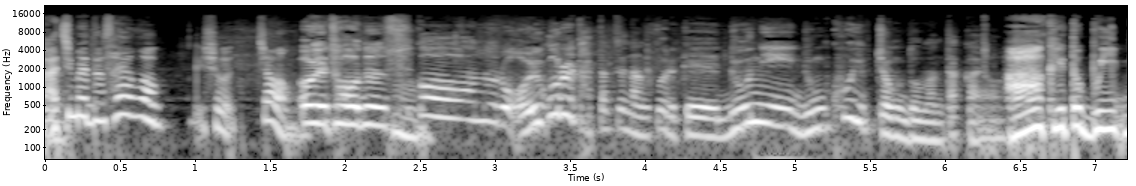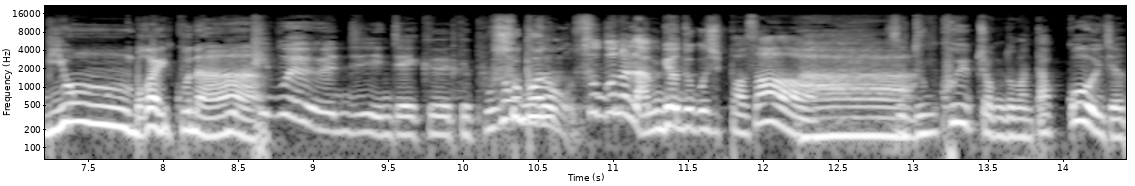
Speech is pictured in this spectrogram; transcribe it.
아침에도 사용하셨죠? 어, 예, 저는 수건으로 얼굴을 다 닦진 않고 이렇게 눈이, 눈, 코, 입 정도만 닦아요. 아, 그게 또 미, 미용 뭐가 있구나. 피부에 왠지 이제 그 이렇게 보송보송 수분? 을 남겨두고 싶어서 아. 눈, 코, 입 정도만 닦고 이제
